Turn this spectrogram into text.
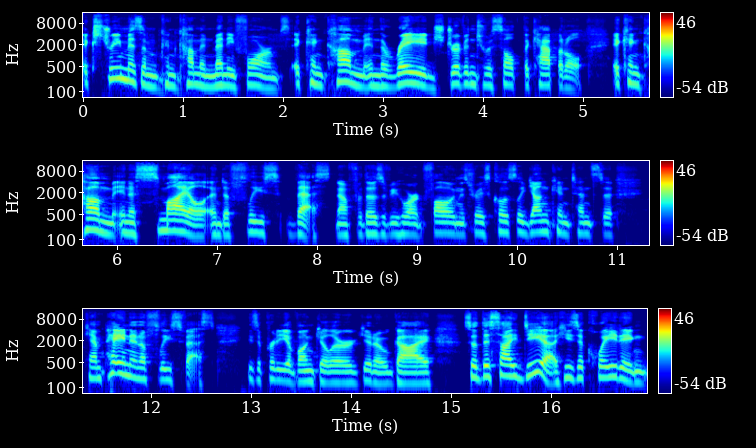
Extremism can come in many forms. It can come in the rage driven to assault the Capitol. It can come in a smile and a fleece vest. Now, for those of you who aren't following this race closely, Youngkin tends to campaign in a fleece vest. He's a pretty avuncular, you know, guy. So this idea, he's equating,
